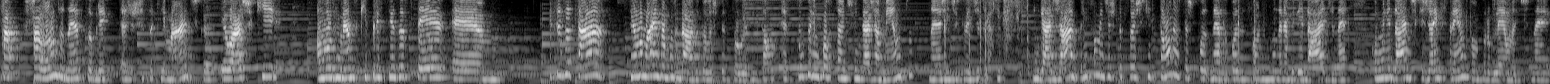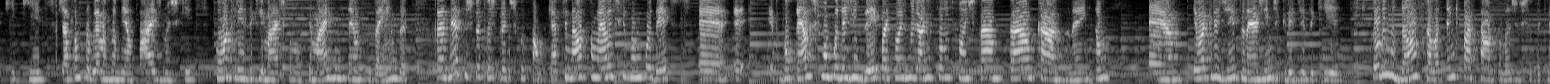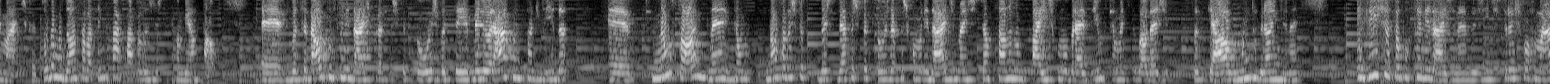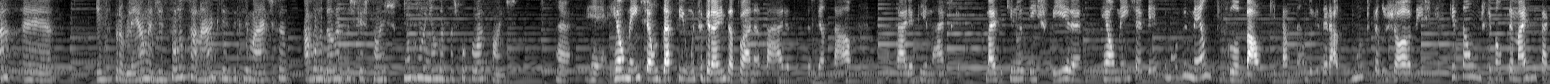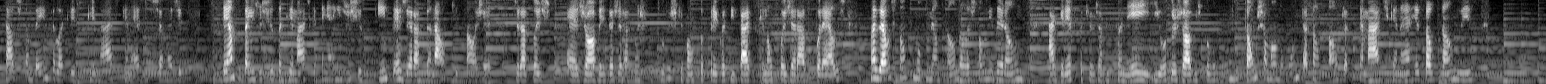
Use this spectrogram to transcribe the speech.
fa falando né, sobre a justiça climática, eu acho que é um movimento que precisa ser. É, precisa estar tá sendo mais abordado pelas pessoas. Então, é super importante o engajamento, né? A gente acredita que engajar, principalmente as pessoas que estão nessas, nessa posição de vulnerabilidade, né? Comunidades que já enfrentam problemas, né? Que, que já são problemas ambientais, mas que com a crise climática vão ser mais intensos ainda, trazer essas pessoas para a discussão, porque afinal são elas que vão poder é, é, elas que vão poder dizer quais são as melhores soluções para o caso, né? Então, é, eu acredito, né? A gente acredita que, que, toda mudança ela tem que passar pela justiça climática, toda mudança ela tem que passar pela justiça ambiental. É, você dá oportunidade para essas pessoas, você melhorar a condição de vida, é, não só, né, então, não só das, das, dessas pessoas, dessas comunidades, mas pensando num país como o Brasil, que tem uma desigualdade social muito grande, né, existe essa oportunidade, né, de a gente transformar é, esse problema, de solucionar a crise climática abordando essas questões, incluindo essas populações. É, é, realmente é um desafio muito grande atuar nessa área socioambiental, nessa área climática. Mas o que nos inspira realmente é ver esse movimento global que está sendo liderado muito pelos jovens, que são os que vão ser mais impactados também pela crise climática, né? A gente chama de dentro da injustiça climática tem a injustiça intergeracional, que são as gerações é, jovens as gerações futuras que vão sofrer com esse impacto que não foi gerado por elas mas elas estão se movimentando, elas estão liderando. A Greta, que eu já mencionei, e outros jovens pelo mundo estão chamando muita atenção para essa temática, né? ressaltando isso,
